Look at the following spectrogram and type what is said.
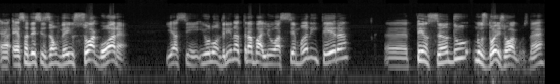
é, essa decisão veio só agora. E assim, e o Londrina trabalhou a semana inteira é, pensando nos dois jogos, né?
